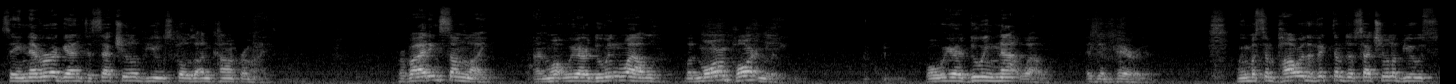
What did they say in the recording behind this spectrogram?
say never again to sexual abuse, goes uncompromised. Providing sunlight on what we are doing well, but more importantly, what we are doing not well is imperative. We must empower the victims of sexual abuse,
